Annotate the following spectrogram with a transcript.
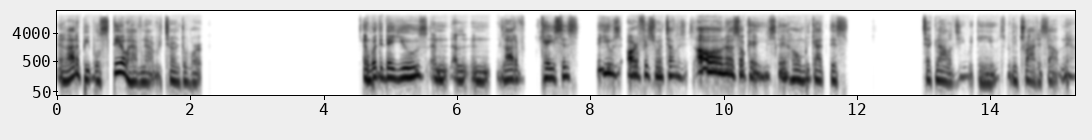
And a lot of people still have not returned to work. And what did they use in a, in a lot of cases? They use artificial intelligence. Oh, no, it's okay. You stay at home. We got this technology we can use. We can try this out now.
